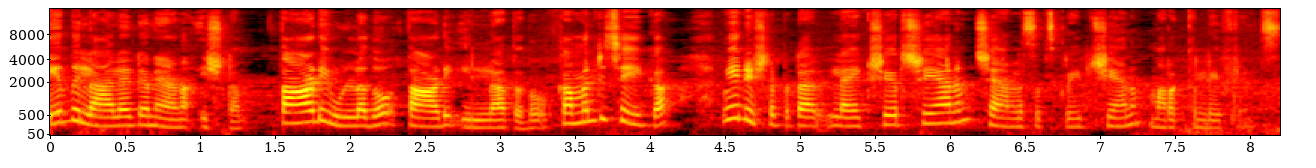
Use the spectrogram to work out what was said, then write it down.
ഏത് ലാലേട്ടനെയാണ് ഇഷ്ടം? താടി ഉള്ളതോ താടി ഇല്ലാത്തതോ? കമന്റ് ചെയ്യുക. വീഡിയോ ഇഷ്ടപ്പെട്ടാൽ ലൈക്ക് ഷെയർ ചെയ്യാനും ചാനൽ സബ്സ്ക്രൈബ് ചെയ്യാനും മറക്കല്ലേ ഫ്രണ്ട്സ്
